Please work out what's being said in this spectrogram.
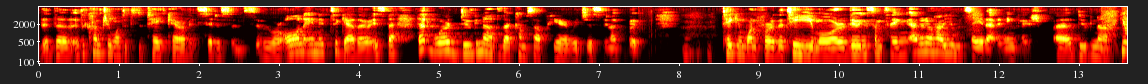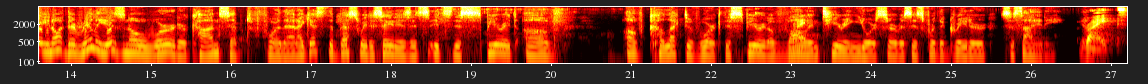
the, the, the country wanted to take care of its citizens. We were all in it together. It's that that word dugnad that comes up here, which is you know taking one for the team or doing something. I don't know how you would say that in English. Uh, dugnad. Yeah, you know what? There really is no word or concept for that. I guess the best way to say it is it's it's this spirit of of collective work, the spirit of volunteering right. your services for the greater society. Right.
